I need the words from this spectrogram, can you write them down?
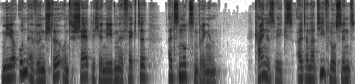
mehr unerwünschte und schädliche Nebeneffekte als Nutzen bringen, keineswegs alternativlos sind,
